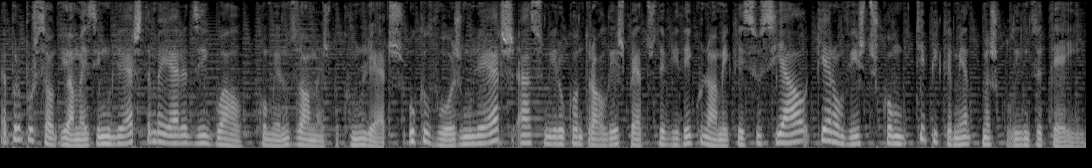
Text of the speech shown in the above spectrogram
a proporção de homens e mulheres também era desigual, com menos homens do que mulheres, o que levou as mulheres a assumir o controle de aspectos da vida económica e social que eram vistos como tipicamente masculinos até aí.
